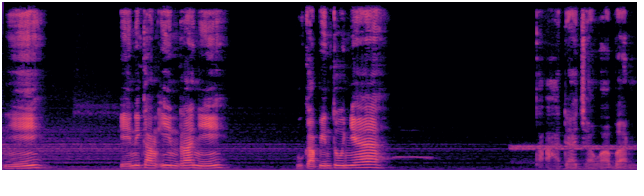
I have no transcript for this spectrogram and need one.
Nyi, ini Kang Indra, Nyi. Buka pintunya. Ada jawaban.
